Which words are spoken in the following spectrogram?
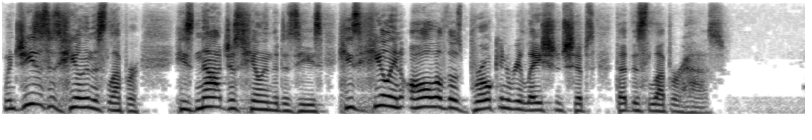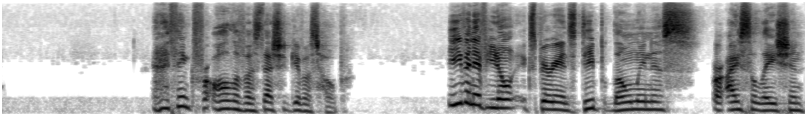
When Jesus is healing this leper, he's not just healing the disease, he's healing all of those broken relationships that this leper has. And I think for all of us, that should give us hope. Even if you don't experience deep loneliness or isolation,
